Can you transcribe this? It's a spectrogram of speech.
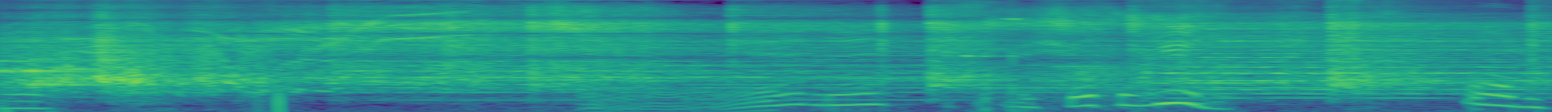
É, é né? Mexeu comigo? Toma.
